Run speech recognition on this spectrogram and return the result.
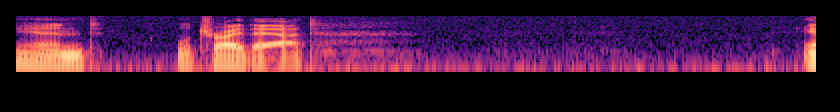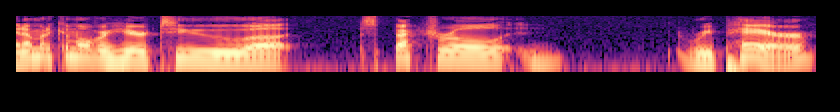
and we'll try that and I'm going to come over here to uh, spectral repair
